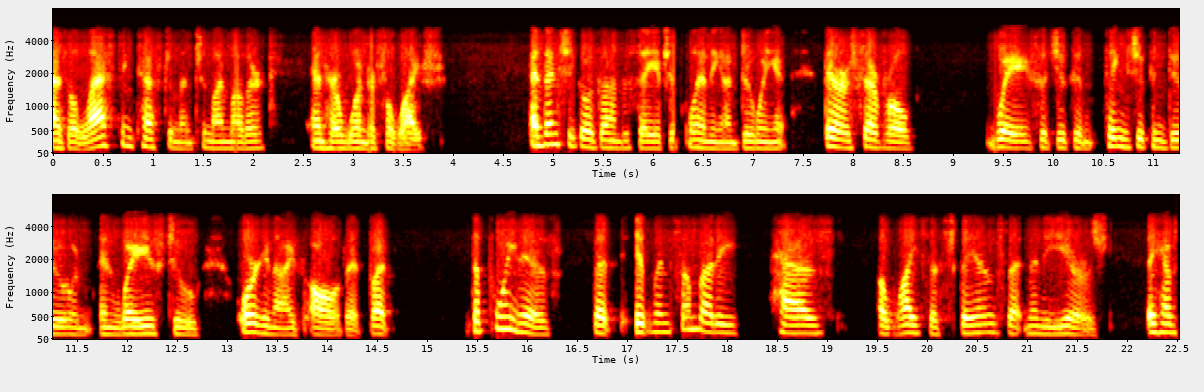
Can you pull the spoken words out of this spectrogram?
as a lasting testament to my mother and her wonderful life. And then she goes on to say if you're planning on doing it, there are several ways that you can things you can do and, and ways to organize all of it. But the point is that it, when somebody has a life that spans that many years, they have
